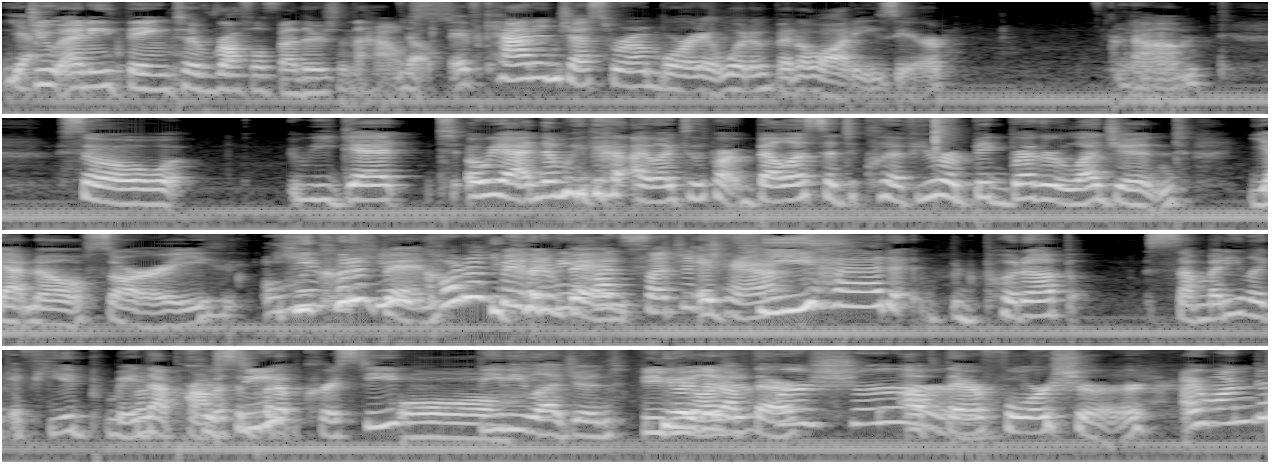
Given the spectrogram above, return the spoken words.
Yeah. do anything to ruffle feathers in the house. No, if Kat and Jess were on board, it would have been a lot easier. Um, So we get oh yeah, and then we get I liked this part. Bella said to Cliff, "You're a Big Brother legend." Yeah, no, sorry. Oh he could have been. he could have been, could have he had such a if chance. he had put up somebody like if he had made Like that promise Christy? and put up Christy, Oh. BB legend, he BB would have been Legend up there, for sure. up there for sure. I wonder.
